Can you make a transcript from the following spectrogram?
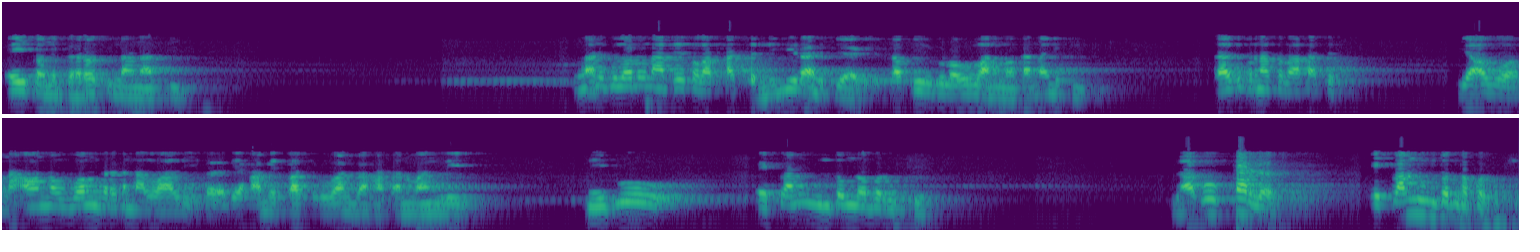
eh iso negara sunnah Nabi. Lalu kalau nu nanti sholat hajat ini rahasia, tapi kalau ulang no, karena ini. Saya itu pernah sholat hajat. Ya Allah, nak ono wong terkenal wali, dia Hamid Pasuruan, Bang Hasan Mangli. Niku Islam untung nomor rugi. Fair loh. Islam untung nomor rugi.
